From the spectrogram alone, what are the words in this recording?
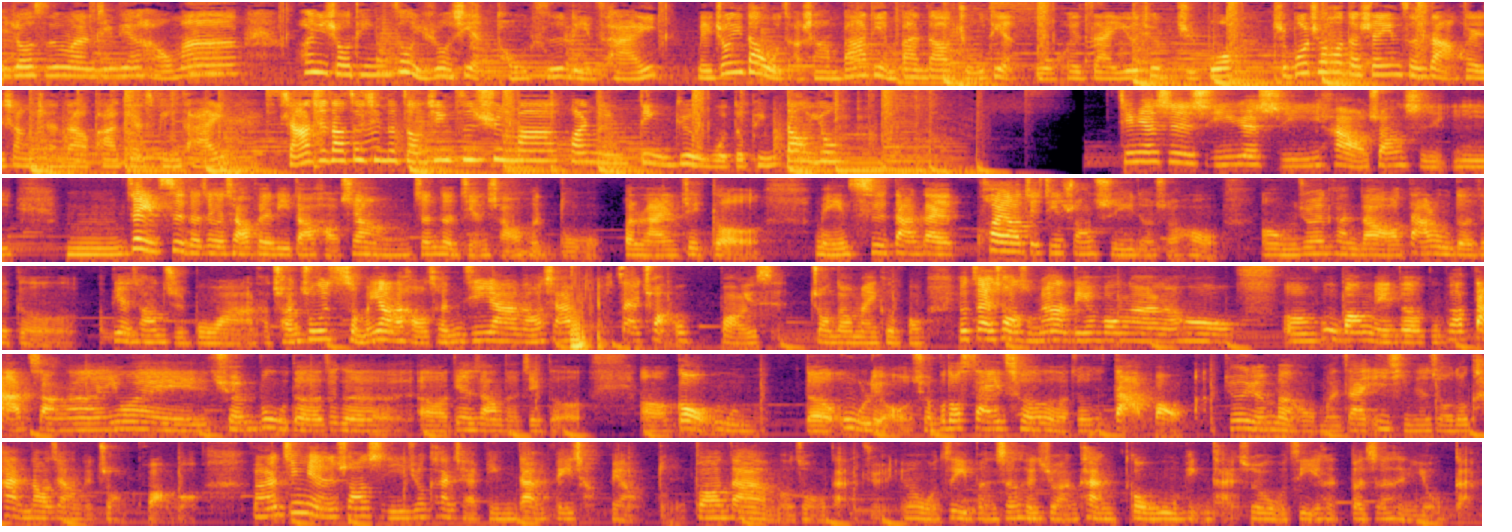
肉丝们，今天好吗？欢迎收听若隐若现投资理财，每周一到五早上八点半到九点，我会在 YouTube 直播，直播之后的声音存档会上传到 Podcast 平台。想要知道最新的总经资讯吗？欢迎订阅我的频道哟。今天是十一月十一号，双十一。嗯，这一次的这个消费力道好像真的减少很多。本来这个每一次大概快要接近双十一的时候，嗯，我们就会看到大陆的这个电商直播啊，它传出什么样的好成绩啊，然后下面再创哦，不好意思撞到麦克风，又再创什么样的巅峰啊，然后呃，富邦美的股票大涨啊，因为全部的这个呃电商的这个呃购物。的物流全部都塞车了，就是大爆嘛。就是原本我们在疫情的时候都看到这样的状况哦，反而今年双十一就看起来平淡非常非常多。不知道大家有没有这种感觉？因为我自己本身很喜欢看购物平台，所以我自己很本身很有感。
